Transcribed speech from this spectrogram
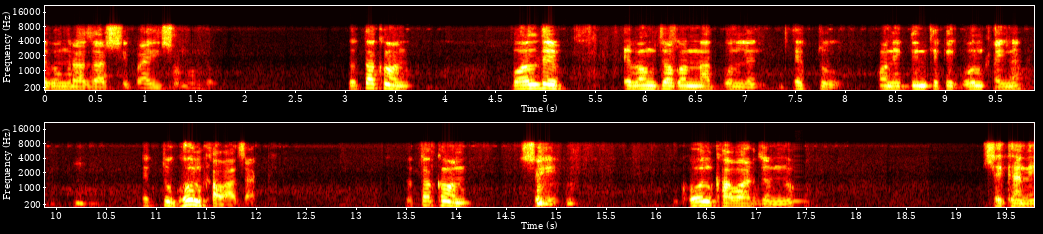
এবং রাজার সিপাহী সম্বন্ধ তো তখন বলদেব এবং জগন্নাথ বললেন, একটু অনেক দিন থেকে ঘোল খাই না। একটু ঘোল খাওয়া যাক। তো তখন সে ঘোল খাওয়ার জন্য সেখানে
